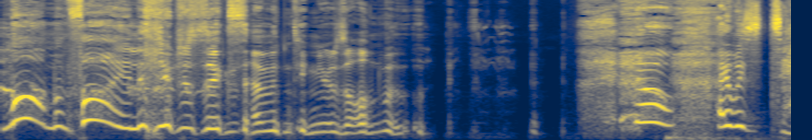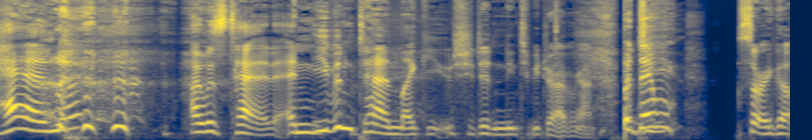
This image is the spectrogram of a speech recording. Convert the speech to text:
Mom, I'm fine. And you're just like 17 years old. No, I was ten. I was ten, and Even 10, like you, she didn't need to be driving around. but do then you- sorry, go.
